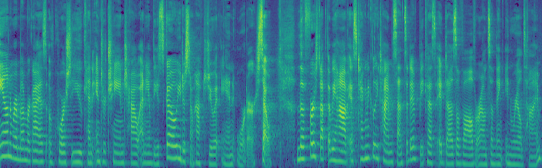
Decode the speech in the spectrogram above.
And remember, guys, of course, you can interchange how any of these go. You just don't have to do it in order. So, the first step that we have is technically time sensitive because it does evolve around something in real time.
